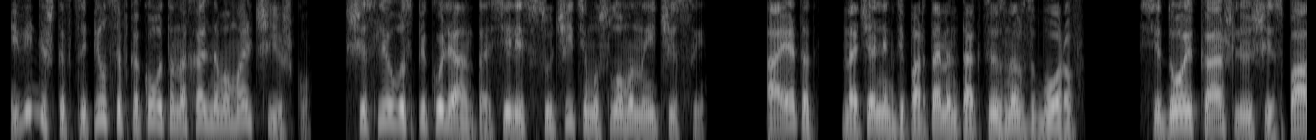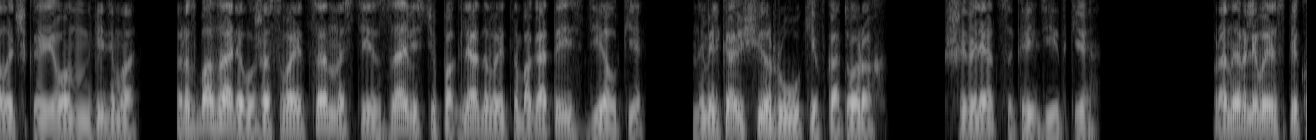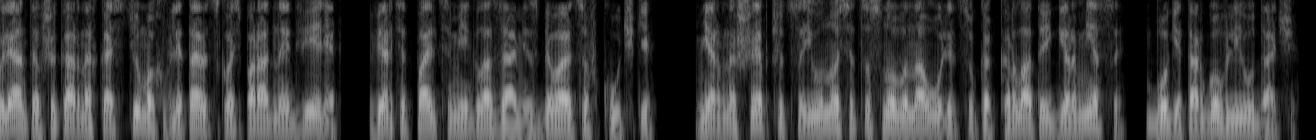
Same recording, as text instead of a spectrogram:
И видишь, ты вцепился в какого-то нахального мальчишку, счастливого спекулянта, селись всучить ему сломанные часы. А этот — начальник департамента акцизных сборов. Седой, кашляющий, с палочкой, он, видимо, разбазарил уже свои ценности и с завистью поглядывает на богатые сделки, на мелькающие руки, в которых шевелятся кредитки. Пронырливые спекулянты в шикарных костюмах влетают сквозь парадные двери, вертят пальцами и глазами, сбиваются в кучки, нервно шепчутся и уносятся снова на улицу, как крылатые гермесы, боги торговли и удачи.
